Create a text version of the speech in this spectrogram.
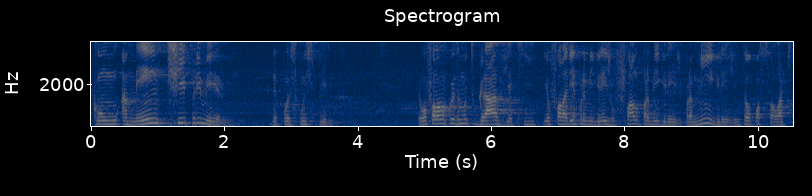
com a mente primeiro, depois com o espírito. Eu vou falar uma coisa muito grave aqui, e eu falaria para minha igreja, eu falo para minha igreja, para minha igreja, então eu posso falar aqui.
